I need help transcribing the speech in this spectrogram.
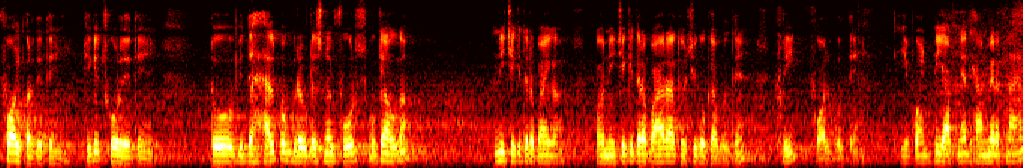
फॉल कर देते हैं, ठीक है? छोड़ देते हैं। तो with the help of gravitational force वो क्या होगा? नीचे की तरफ़ आएगा। और नीचे की तरफ़ आ रहा है तो उसी को क्या बोलते हैं? फ्री फॉल बोलते हैं। ये पॉइंट भी आपने ध्यान में रखना है।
